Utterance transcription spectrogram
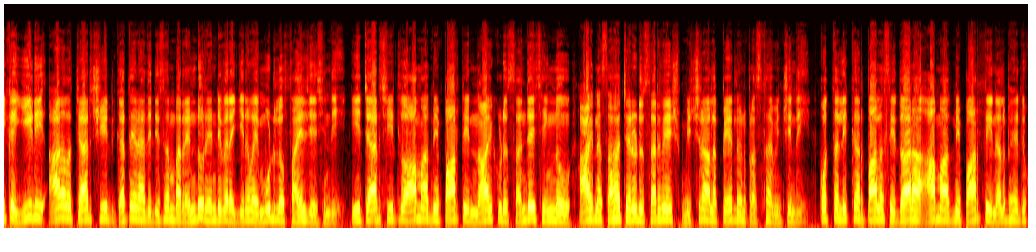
ఇక ఈడీ ఆరవ ఛార్జ్షీట్ గతేడాది డిసెంబర్ రెండు రెండు వేల ఇరవై మూడులో ఫైల్ చేసింది. ఈ ఛార్జ్షీట్లో ఆమ్ ఆద్మీ పార్టీ నాయకుడు సంజయ్ సింగ్ను ఆయన సహచరుడు సర్వేష్ మిశ్రాల పేర్లను ప్రస్తావించింది. కొత్త లిక్కర్ పాలసీ ద్వారా ఆమ్ ఆద్మీ పార్టీ నలభై ఐదు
